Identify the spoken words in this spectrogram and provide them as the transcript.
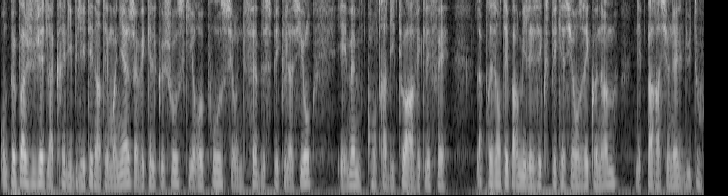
On ne peut pas juger de la crédibilité d'un témoignage avec quelque chose qui repose sur une faible spéculation et même contradictoire avec les faits. La présenter parmi les explications économes n'est pas rationnelle du tout.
